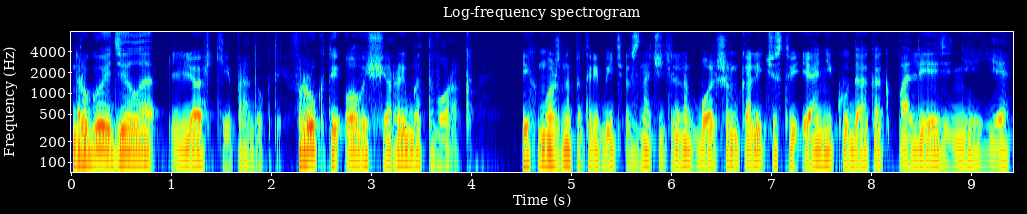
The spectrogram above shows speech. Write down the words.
Другое дело – легкие продукты. Фрукты, овощи, рыба, творог. Их можно потребить в значительно большем количестве, и они куда как полезнее.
